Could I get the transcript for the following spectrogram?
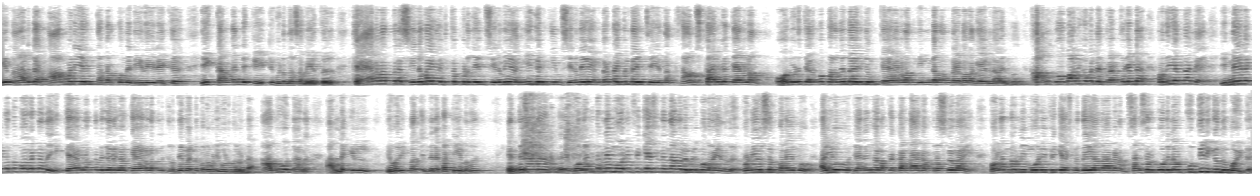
ഈ നാടിന്റെ ഹാർമണിയെയും തകർക്കുന്ന രീതിയിലേക്ക് ഈ കണ്ടന്റ് കയറ്റിവിടുന്ന സമയത്ത് കേരളത്തിലെ സിനിമയെ ഇഷ്ടപ്പെടുകയും സിനിമയെ അംഗീകരിക്കുകയും സിനിമയെ എന്റർടൈൻമെന്റ് ആയി ചെയ്യുന്ന സാംസ്കാരിക കേരളം ഓരോട് ചിലപ്പോൾ പറഞ്ഞിട്ടുണ്ടായിരിക്കും കേരളം നിന്റെ തന്തയുടെ വകയല്ല എന്ന്. അത് സ്വാഭാവികമല്ലേ? പ്രേക്ഷകന്റെ പ്രതികരണം അല്ലേ? ഇന്ത്യയിലേക്കൊന്നും പോകേണ്ടത് ഈ കേരളത്തിലെ ജനങ്ങൾ കേരളത്തിൽ കൃത്യമായിട്ട് മറുപടി കൊടുത്തിട്ടുണ്ട്. അതുകൊണ്ടാണ് അല്ലെങ്കിൽ ഇവർ ഇതിനെ കട്ട് ചെയ്യുന്നത്. എന്തിനാണ് വോളണ്ടറി മോഡിഫിക്കേഷൻ എന്നാണ് ഇവർ പറയുന്നത്. പ്രൊഡ്യൂസർ പറയുന്നു അയ്യോ ജനങ്ങളൊക്കെ കണ്ടാക പ്രശ്നമായി. വളണ്ടറി മോഡിഫിക്കേഷൻ തയ്യാറാകണം. സെൻസർ ബോർഡിൽ അവൻ കുത്തിയിരിക്കുന്നു പോയിട്ട്.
